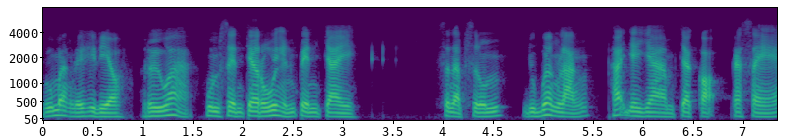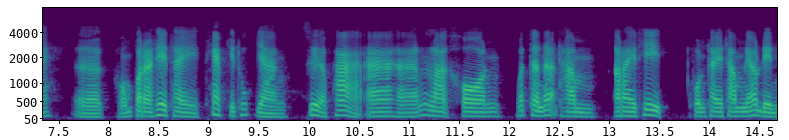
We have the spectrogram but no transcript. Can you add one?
รู้มากเลยทีเดียว หรือว่าฮุนเซนจะรู้เห็นเป็นใจ สนับสนุนอยู่เบื้องหลัง พยายามจะเกาะกระแสออของประเทศไทยแทบจะทุกอย่าง เสื้อผ้าอาหารละคร วัฒนธรรม อะไรที่คนไทยทำแล้วเด่น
